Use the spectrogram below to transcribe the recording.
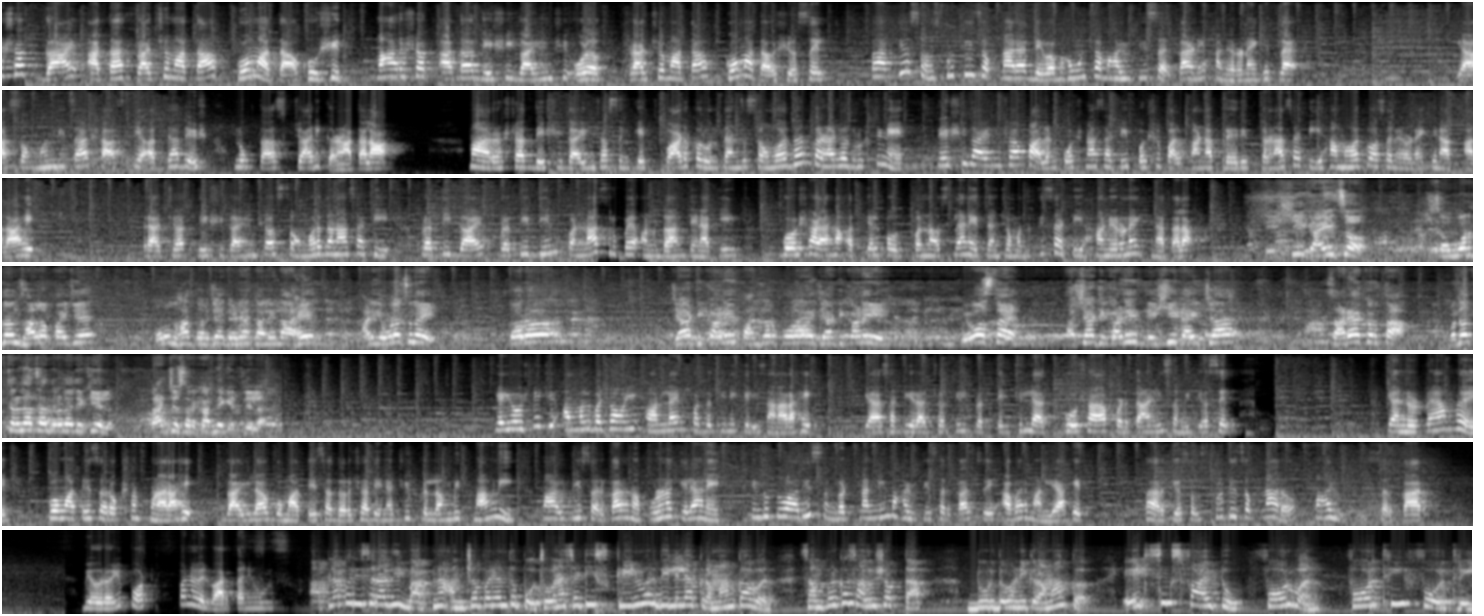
महाराष्ट्रात गाय आता राज्यमाता गोमाता घोषित. महाराष्ट्रात आता देशी गायींची ओळख राज्यमाता गोमाता अशी असेल. भारतीय संस्कृती जपणाऱ्या देवाभाऊंच्या महायुती सरकारने हा निर्णय घेतलाय. या संबंधीचा शासकीय अध्यादेश नुकताच जारी करण्यात आला. महाराष्ट्रात देशी गायींच्या संख्येत वाढ करून त्यांचं संवर्धन करण्याच्या दृष्टीने देशी गायींच्या पालन पोषणासाठी पशुपालकांना प्रेरित करण्यासाठी हा महत्त्वाचा निर्णय घेण्यात आला आहे. राज्यात देशी गायींच्या संवर्धनासाठी प्रति गाय प्रतिदिन पन्नास रुपये अनुदान देण्यात येईल. गोशाळांना अत्यल्प उत्पन्न असल्याने त्यांच्या मदतीसाठी हा निर्णय घेण्यात आला. देशी गायीचं संवर्धन झालं पाहिजे म्हणून हा दर्जा देण्यात आलेला आहे. आणि एवढंच नाही तर ज्या ठिकाणी पांजरपोळ आहे ज्या ठिकाणी व्यवस्था आहेत अशा ठिकाणी देशी गाईच्या चाऱ्याकरता मदत करण्याचा निर्णय देखील राज्य सरकारने घेतलेला आहे. या योजनेची अंमलबजावणी ऑनलाईन पद्धतीने केली जाणार आहे. यासाठी राज्यातील प्रत्येक जिल्ह्यात गोशाळा पडताळणी समिती असेल. या निर्णयामुळे गोमातेचं रक्षण होणार आहे. गायीला गोमातेचा दर्जा देण्याची प्रलंबित मागणी महायुती सरकारनं पूर्ण केल्याने हिंदुत्ववादी संघटनांनी महायुती सरकारचे आभार मानले आहेत. भारतीय संस्कृती जपणारं महायुती सरकार. ब्युरो रिपोर्ट पनवेल वार्ता न्यूज. आपल्या परिसरातील बातम्या आमच्यापर्यंत पोहोचवण्यासाठी स्क्रीनवर दिलेल्या क्रमांकावर संपर्क साधू शकता. दूरध्वनी क्रमांक eight six five two four one four three four three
